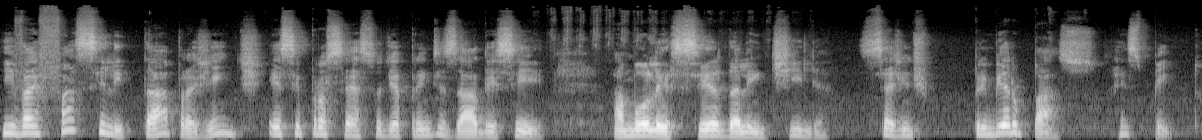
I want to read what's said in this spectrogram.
E vai facilitar para a gente esse processo de aprendizado, esse amolecer da lentilha, se a gente. Primeiro passo, respeito.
